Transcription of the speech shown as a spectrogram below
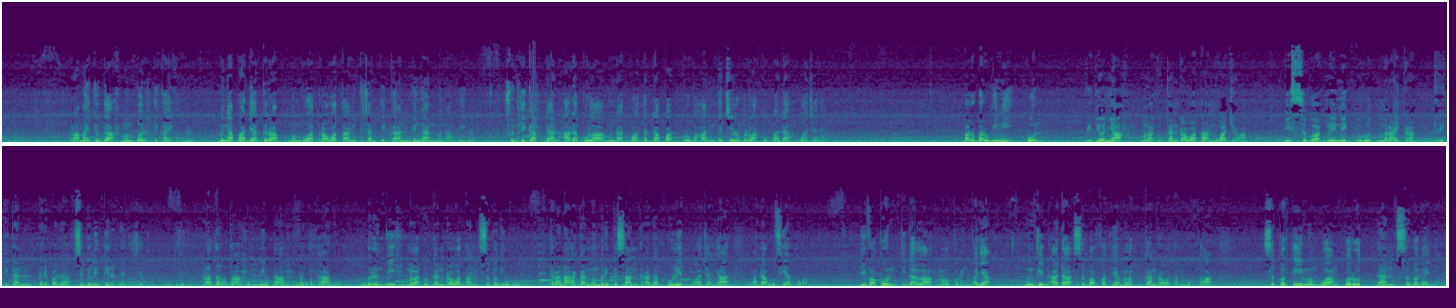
Ramai juga mempertikaikan mengapa dia kerap membuat rawatan kecantikan dengan mengambil suntikan dan ada pula mendakwa terdapat perubahan kecil berlaku pada wajahnya. Baru-baru ini pun videonya melakukan rawatan wajah di sebuah klinik turut meraih kritikan daripada segelintir netizen. Rata-rata meminta Fatihah berhenti melakukan rawatan sebegitu kerana akan memberi kesan terhadap kulit wajahnya pada usia tua. Diva pun tidaklah mahu komen banyak. Mungkin ada sebab Fatihah melakukan rawatan muka seperti membuang perut dan sebagainya.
